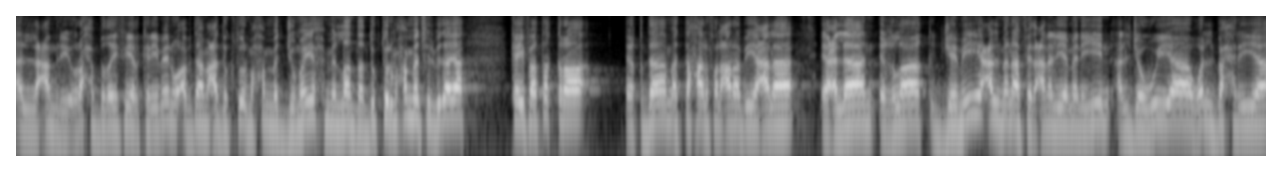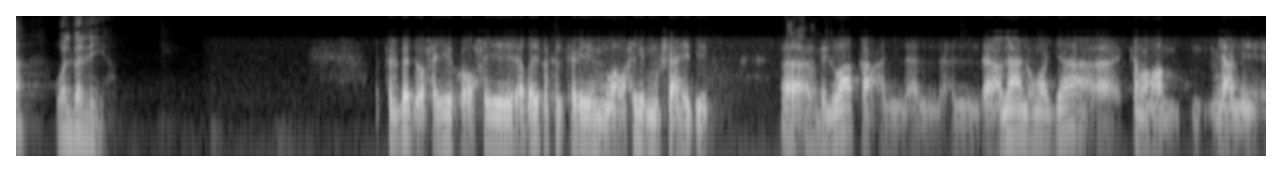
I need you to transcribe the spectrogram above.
العمري. أرحب بضيفي الكريمين وأبدأ مع الدكتور محمد جميح من لندن. دكتور محمد في البداية كيف تقرأ إقدام التحالف العربي على إعلان إغلاق جميع المنافذ عن اليمنيين الجوية والبحرية والبرية؟ في البدء أحييك وأحيي ضيفك الكريم وأحيي المشاهدين. آه، في الواقع ال ال الإعلان هو جاء كما هو يعني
